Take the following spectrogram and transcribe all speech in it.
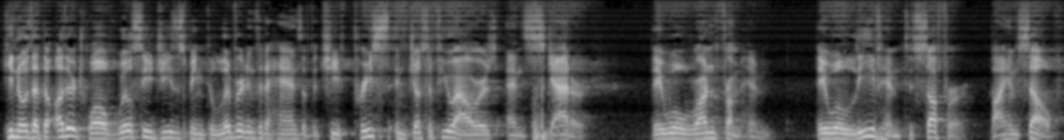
He knows that the other 12 will see Jesus being delivered into the hands of the chief priests in just a few hours and scatter. They will run from him. They will leave him to suffer by himself.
